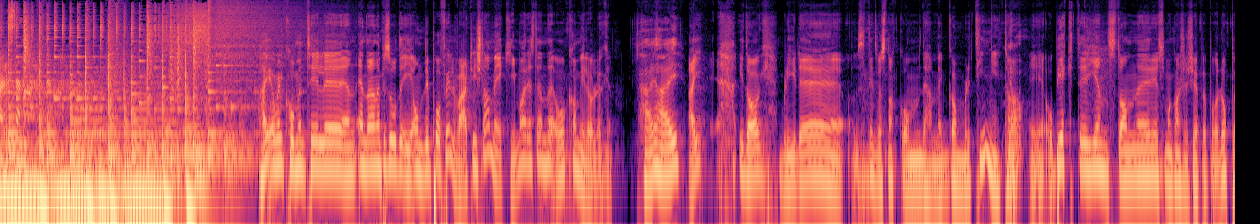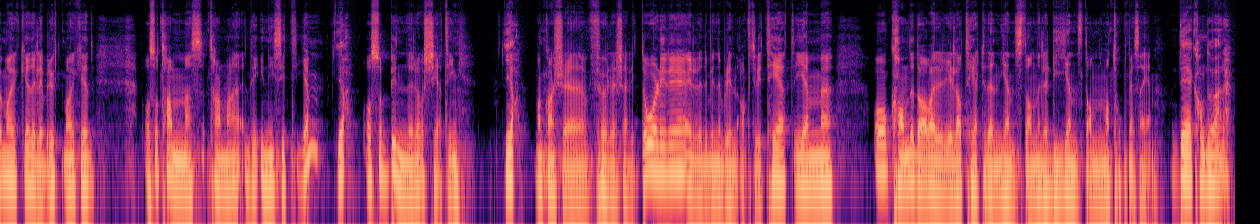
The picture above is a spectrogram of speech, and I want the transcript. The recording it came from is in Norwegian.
Kim stemme. Hei og velkommen til eh, en, enda en episode i Åndelig påfyll hver tirsdag med Kim Are Stende og Camilla Løken. Hei, hei. Hei. i dag blir det Så tenkte vi å snakke om det her med gamle ting. Ta, ja. Objekter, gjenstander som man kanskje kjøper på loppemarked eller bruktmarked. Og så tar man, tar man det inn i sitt hjem, Ja. og så begynner det å skje ting. Ja. Man kanskje føler seg litt dårligere, eller det begynner å bli en aktivitet i hjemmet. Og kan det da være relatert til den gjenstanden eller de gjenstandene man tok med seg hjem? Det kan det være.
